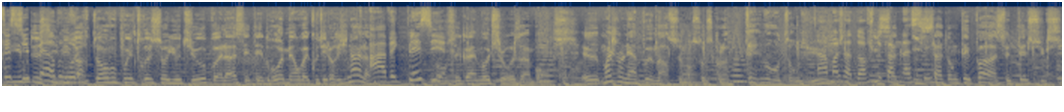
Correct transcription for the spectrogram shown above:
Ça de super Sylvie drôle. Vartan, vous pouvez le trouver sur YouTube. Voilà, c'était drôle, mais on va écouter l'original. Ah, avec plaisir. Bon, c'est quand même autre chose. hein, Bon, Euh, moi j'en ai un peu marre de ce morceau parce qu'on l'a tellement entendu. Ah, moi, j'adore, je peux pas me s'att- lasser. Il s'attendait pas à ce tel succès.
